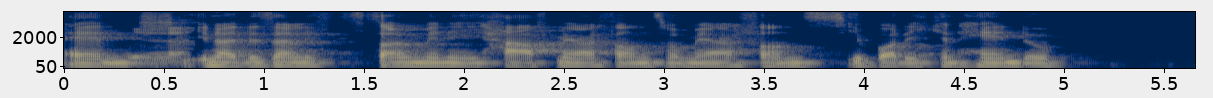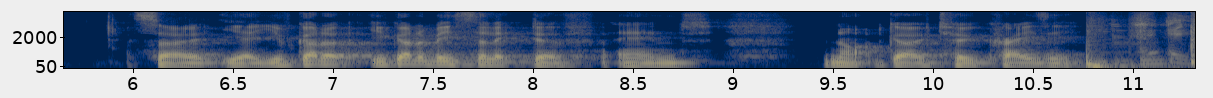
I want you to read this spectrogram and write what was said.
and yeah. you know there's only so many half marathons or marathons your body can handle so yeah you've got to you've got to be selective and not go too crazy hey.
